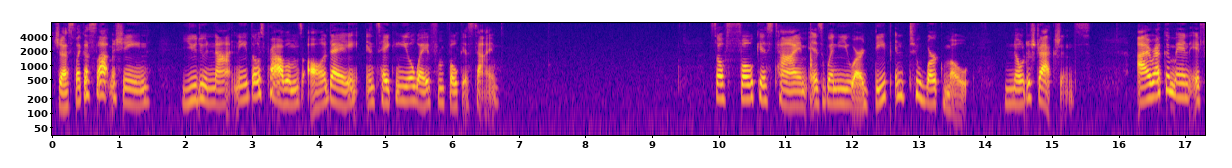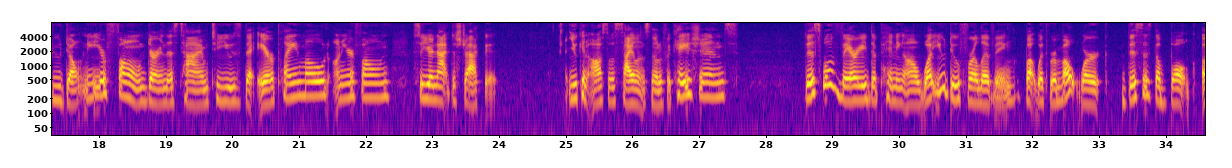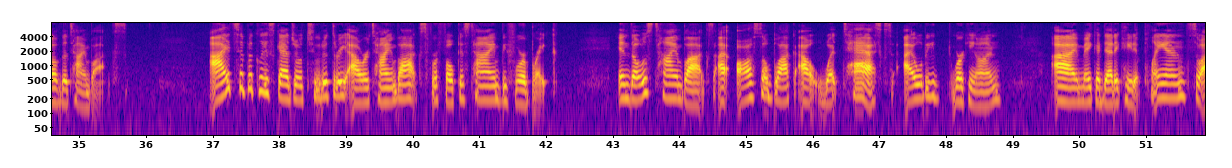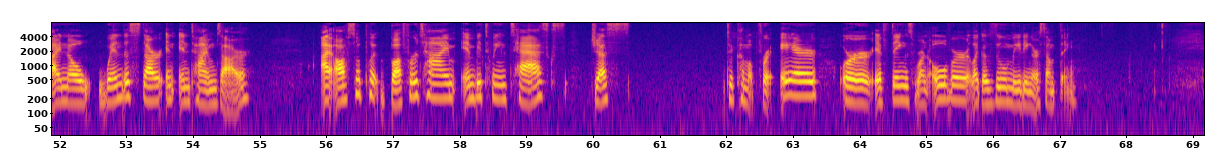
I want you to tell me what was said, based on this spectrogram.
just like a slot machine. You do not need those problems all day and taking you away from focus time. So, focus time is when you are deep into work mode, no distractions. I recommend if you don't need your phone during this time to use the airplane mode on your phone so you're not distracted. You can also silence notifications. This will vary depending on what you do for a living, but with remote work, this is the bulk of the time blocks. I typically schedule two to three hour time blocks for focus time before a break. In those time blocks, I also block out what tasks I will be working on. I make a dedicated plan so I know when the start and end times are. I also put buffer time in between tasks just to come up for air or if things run over, like a Zoom meeting or something.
